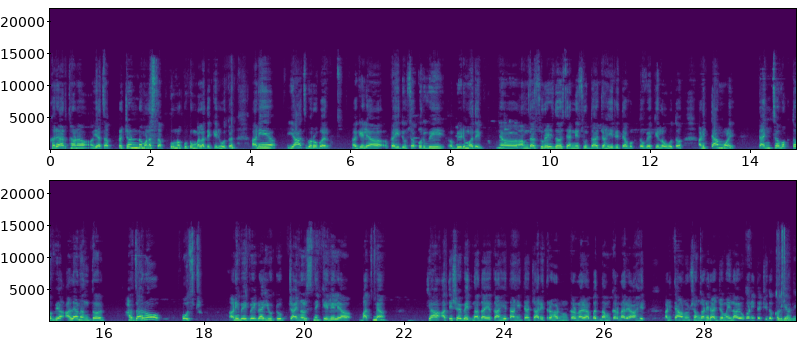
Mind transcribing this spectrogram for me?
खऱ्या अर्थानं याचा प्रचंड मनस्ताप पूर्ण कुटुंबाला देखील होतोय. आणि याच बरोबर गेल्या काही दिवसापूर्वी बीडमध्ये आमदार सुरेश धस यांनी सुद्धा जाहीररित्या वक्तव्य केलं होतं. आणि त्यामुळे त्यांचं वक्तव्य आल्यानंतर हजारो पोस्ट आणि वेगवेगळ्या यूट्यूब चॅनल्सने केलेल्या बातम्या ह्या अतिशय वेदनादायक आहेत आणि त्या चारित्र्य हनन करणाऱ्या बदनाम करणाऱ्या आहेत. आणि त्या अनुषंगाने राज्य महिला आयोगाने त्याची दखल घ्यावी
